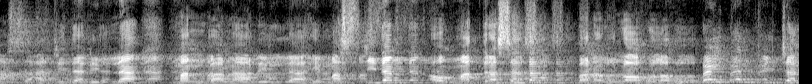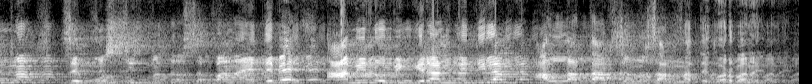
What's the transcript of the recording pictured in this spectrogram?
মাসাজিদ আলিল্লাহ মান বানা লিল্লাহি মাসজিদান আও মাদ্রাসাতান, বানাল্লাহু লাহু বাইতান ফিল জান্নাহ। যে মসজিদ মাদ্রাসা বানায় দেবে, আমি নবী গ্যারান্টি দিলাম, আল্লাহ তার জন্য জান্নাতে ঘর বানাই দেবে।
